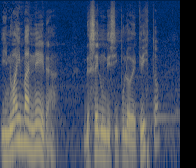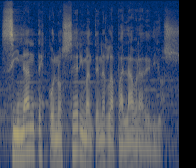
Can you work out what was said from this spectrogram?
Y no hay manera de ser un discípulo de Cristo sin antes conocer y mantener la palabra de Dios.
